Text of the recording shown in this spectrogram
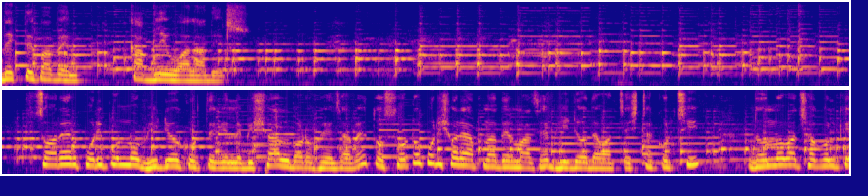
দেখতে পাবেন কাবলিওয়ালাদের। চরের পরিপূর্ণ ভিডিও করতে গেলে বিশাল বড় হয়ে যাবে। তো ছোট পরিসরে আপনাদের মাঝে ভিডিও দেওয়ার চেষ্টা করছি। ধন্যবাদ সকলকে,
